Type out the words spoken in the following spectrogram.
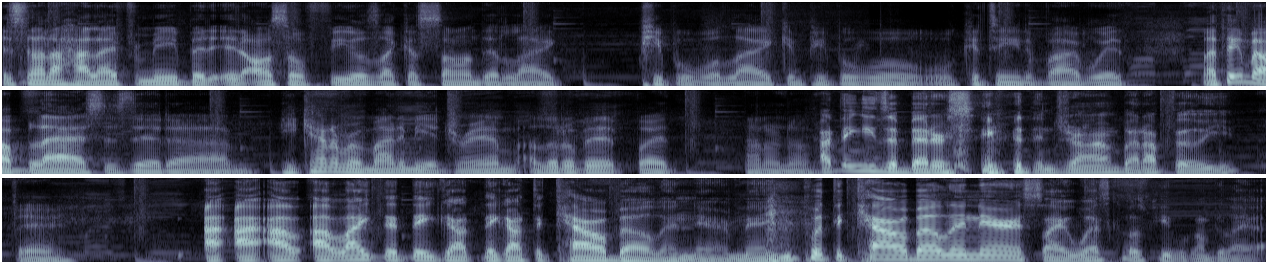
It's not a highlight for me, but it also feels like a song that like people will like and people will will continue to vibe with. My thing about Blxst is that um, he kind of reminded me of Dram a little bit, but I don't know. I think he's a better singer than John, but I feel you. Fair. I, I I like that they got they got the cowbell in there, man. You put the cowbell in there, it's like West Coast people gonna be like,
